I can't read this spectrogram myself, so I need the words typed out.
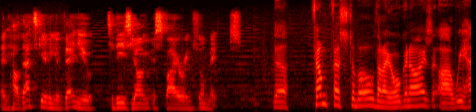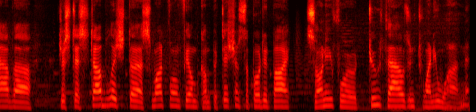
and how that's giving a venue to these young aspiring filmmakers. The film festival that I organize, uh, we have uh, just established a smartphone film competition supported by Sony for 2021,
